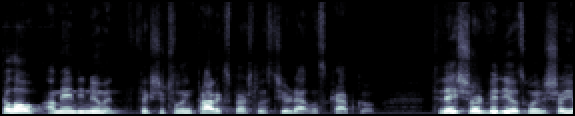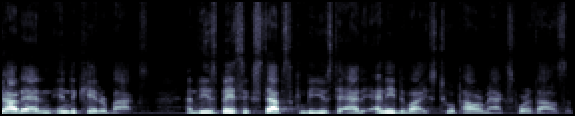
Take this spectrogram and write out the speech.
Hello, I'm Andy Newman, Fixture Tooling Product Specialist here at Atlas Copco. Today's short video is going to show you how to add an indicator box, and these basic steps can be used to add any device to a PowerMACS 4000.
